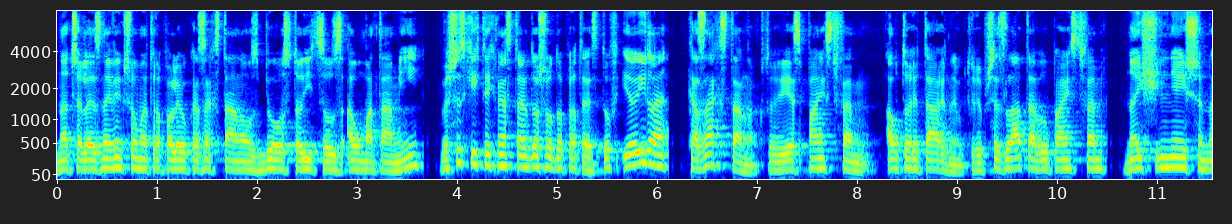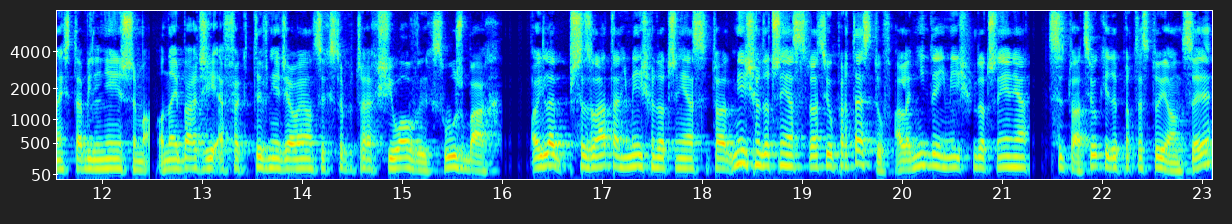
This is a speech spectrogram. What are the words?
na czele z największą metropolią Kazachstanu, z byłą stolicą, z Aumatami. We wszystkich tych miastach doszło do protestów i o ile Kazachstan, który jest państwem autorytarnym, który przez lata był państwem najsilniejszym, najstabilniejszym, o najbardziej efektywnie działających strukturach siłowych, służbach, o ile przez lata nie mieliśmy do czynienia z, mieliśmy do czynienia z sytuacją protestów, ale nigdy nie mieliśmy do czynienia sytuacją, kiedy protestujący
